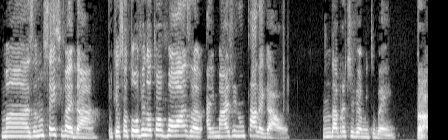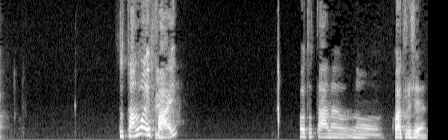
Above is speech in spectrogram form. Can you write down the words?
mas eu não sei se vai dar, porque eu só tô ouvindo a tua voz, a, a imagem não tá legal. Não dá pra te ver muito bem. Tá. Tu tá no Wi-Fi? Ou tu tá na- no 4G?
